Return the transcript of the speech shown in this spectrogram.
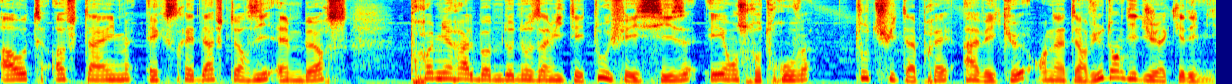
Out of Time, extrait d'After the Embers, premier album de nos invités Two Faces, et on se retrouve tout de suite après avec eux en interview dans DJ Academy.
